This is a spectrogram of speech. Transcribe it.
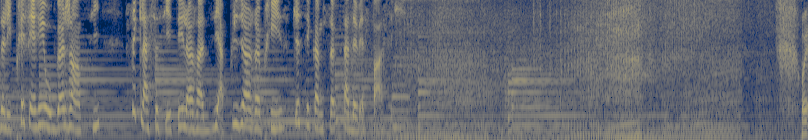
de les préférer aux gars gentils, c'est que la société leur a dit à plusieurs reprises que c'est comme ça que ça devait se passer. Ouais,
